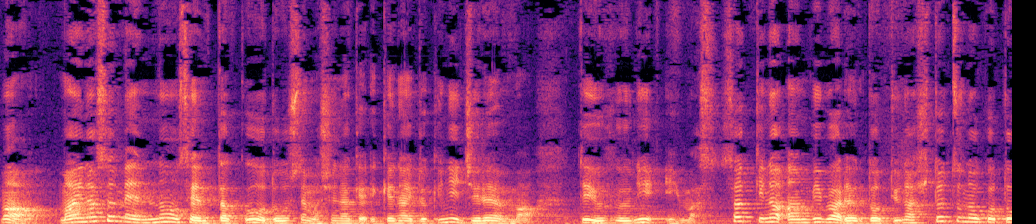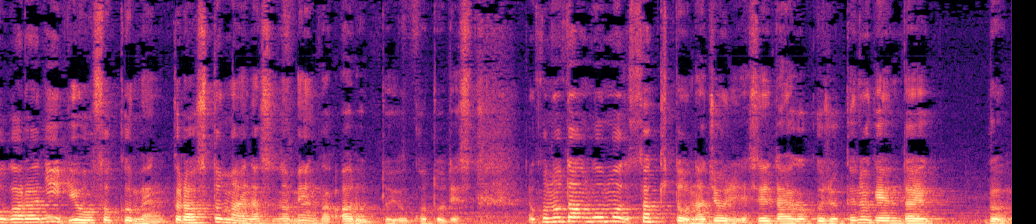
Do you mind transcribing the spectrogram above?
まあマイナス面の選択をどうしてもしなきゃいけない時にジレンマっていうふうに言います。さっきのアンビバレントっていうのは一つの事柄に両側面プラスとマイナスの面があるということです。でこの単語もさっきと同じようにですね大学受験の現代文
